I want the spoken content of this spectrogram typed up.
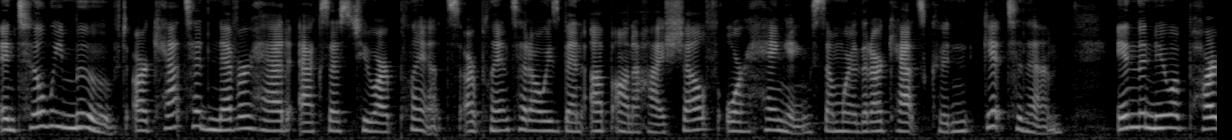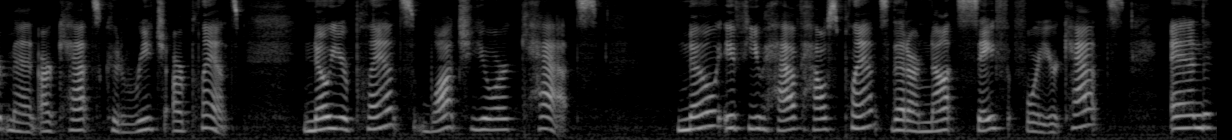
until we moved, our cats had never had access to our plants. Our plants had always been up on a high shelf or hanging somewhere that our cats couldn't get to them. In the new apartment, our cats could reach our plants. Know your plants, watch your cats. Know if you have houseplants that are not safe for your cats, and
